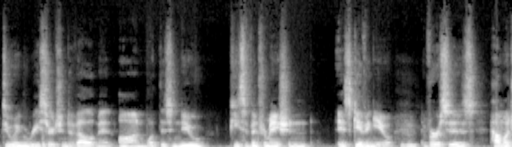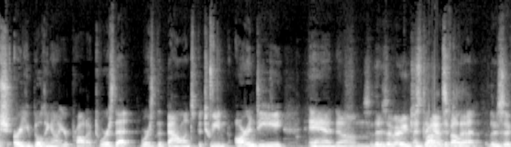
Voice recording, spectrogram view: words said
doing research and development on what this new piece of information is giving you versus how much are you building out your product? Where's that where's the balance between R&D and um, So there's a very interesting answer to that. There's a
